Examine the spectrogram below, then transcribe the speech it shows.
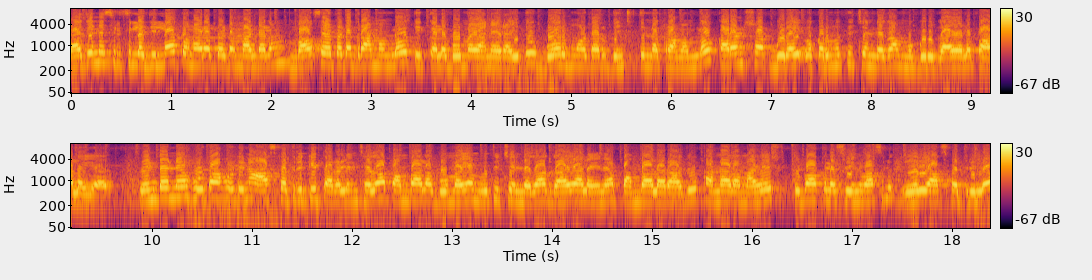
రాజన్న సిరిసిల్ల జిల్లా కొనారపేట మండలం బావసాయపేట గ్రామంలో తిక్కల భూమయ్య అనే రైతు బోర్ మోటారు దించుతున్న క్రమంలో కరెంట్ షాక్ గురై ఒకరు మృతి చెందగా ముగ్గురు గాయాల పాలయ్యారు. వెంటనే హుటాహుటిన ఆసుపత్రికి తరలించగా పంబాల భూమయ్య మృతి చెందగా గాయాలైన పంబాల రాజు కన్నాల మహేష్ తుబాకుల శ్రీనివాసులు ఏరియా ఆసుపత్రిలో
